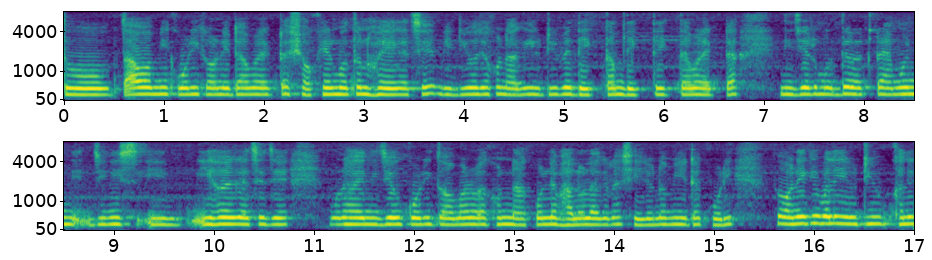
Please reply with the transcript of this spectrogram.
তো তাও আমি করি কারণ এটা আমার একটা শখের মতন হয়ে গেছে। ভিডিও যখন আগে ইউটিউবে দেখতাম, দেখতে দেখতে আমার একটা নিজের মধ্যেও একটা এমন জিনিস ই- হয়ে গেছে যে মনে হয় নিজেও করি, তো আমারও এখন না করলে ভালো লাগে না, সেই জন্য আমি এটা করি। তো অনেকে বলে ইউটিউব খালি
